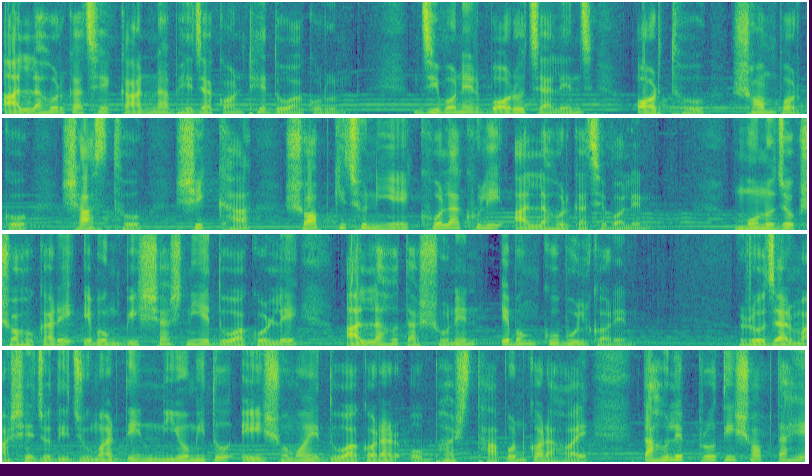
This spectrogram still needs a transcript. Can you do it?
আল্লাহর কাছে কান্না ভেজা কণ্ঠে দোয়া করুন। জীবনের বড় চ্যালেঞ্জ, অর্থ, সম্পর্ক, স্বাস্থ্য, শিক্ষা সব কিছু নিয়ে খোলাখুলি আল্লাহর কাছে বলেন। মনোযোগ সহকারে এবং বিশ্বাস নিয়ে দোয়া করলে আল্লাহ তা শোনেন এবং কবুল করেন। রোজার মাসে যদি জুমার দিন নিয়মিত এই সময়ে দোয়া করার অভ্যাস স্থাপন করা হয়, তাহলে প্রতি সপ্তাহে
